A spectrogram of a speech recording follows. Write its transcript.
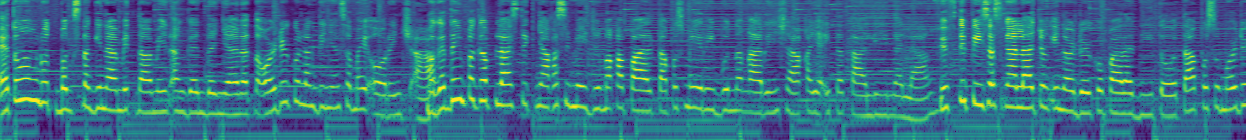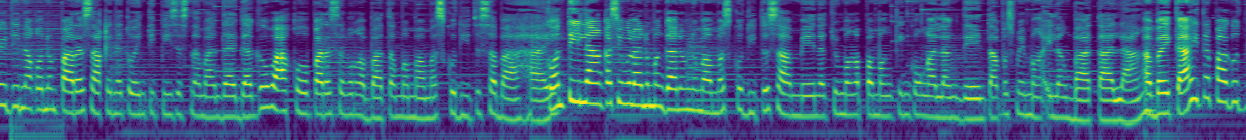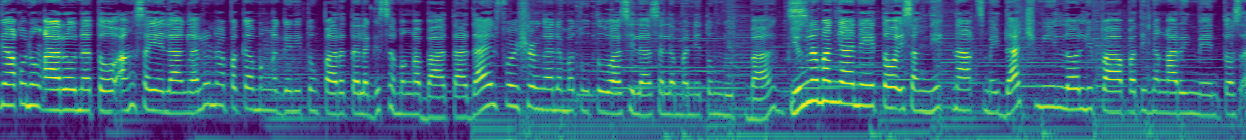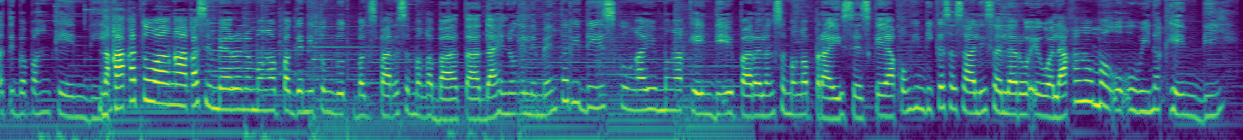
Eto ang loot bags na ginamit namin, ang ganda niyan at na-order ko lang din yan sa may orange app. Maganda yung pagka-plastic niya kasi medyo makapal tapos may ribbon na nga rin siya kaya itatali na lang. 50 pieces nga lahat yung in-order ko para dito. Tapos umorder din ako ng para sa akin na 20 pieces naman dahil gagawa ako para sa mga batang mamamas ko dito sa bahay. Konti lang kasi wala namang ganong namamas ko dito sa amin at yung mga pamangking ko nga lang din. Tapos may mga ilang bata lang. Abay kahit napagod nga ako nung araw na to, ang saya lang lalo na pagka mga ganitong para talaga sa mga bata dahil for sure nga na matutuwa sila sa laman nitong loot bags. Yung laman nga nito, isang knickknacks, may Dutch meal, lollipop, pati na nga rin mentos at iba pang candy. Nakakatuwa nga kasi meron ng mga pagganitong loot bags para sa mga bata dahil nung elementary days ko nga yung mga candy eh para lang sa mga prizes. Kaya kung hindi ka sasali sa laro eh wala kang mauuwi na candy.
